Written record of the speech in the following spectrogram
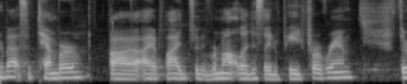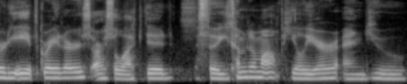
In about September, uh, I applied for the Vermont Legislative Page Program. 38th graders are selected. So you come to Montpelier and you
